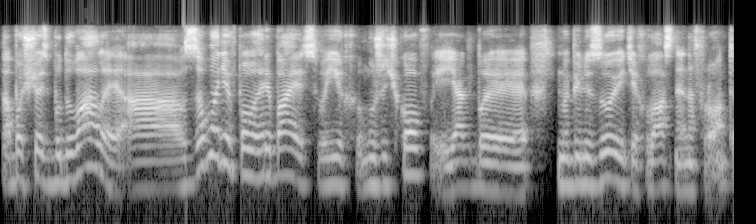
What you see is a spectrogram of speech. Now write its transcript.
або щось будували, а з заводів повигрібають своїх мужичков і якби мобілізують їх власне на фронт.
